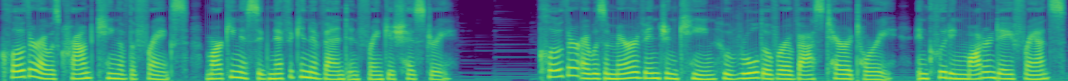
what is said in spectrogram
Chlothar I was crowned king of the Franks, marking a significant event in Frankish history. Chlothar I was a Merovingian king who ruled over a vast territory, including modern-day France,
